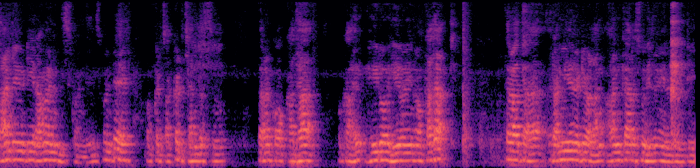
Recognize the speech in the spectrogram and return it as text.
దాంట్లో ఏమిటి? రామాయణం తీసుకోండి. తీసుకుంటే ఒక చక్కటి ఛందస్సు తర్వాత ఒక కథ ఒక హీరో హీరోయిన్ ఒక కథ. తర్వాత రమ్యమైనటువంటి అలం- అలంకార సుహితమైనటువంటి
